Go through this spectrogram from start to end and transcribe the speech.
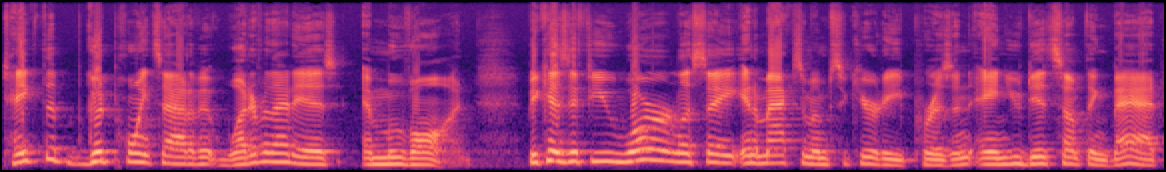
take the good points out of it, whatever that is, and move on. Because if you were, let's say, in a maximum security prison and you did something bad,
